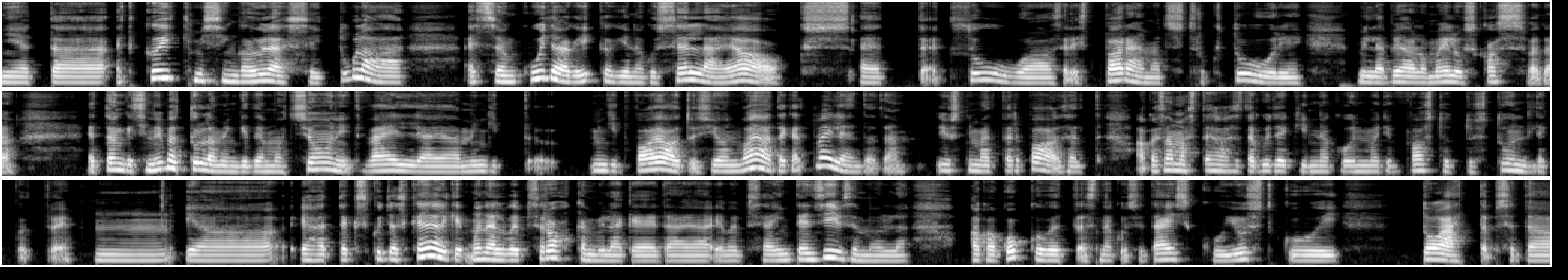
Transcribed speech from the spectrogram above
nii et, et kõik, mis siin ka üles ei tule, et see on kuidagi ikkagi nagu selle jaoks, et, et luua sellist paremat struktuuri, mille peal oma elus kasvada. et ongi, siin võivad tulla mingid emotsioonid välja ja mingid, mingeid vajadusi on vaja tegelikult väljendada, just nimelt verbaalselt, aga samas teha seda kuidagi nagu niimoodi vastutustundlikult või mm, ja jah, et eks kuidas kellelgi, mõnel võib see rohkem üle keeda ja, ja võib see intensiivsem olla, aga kokkuvõttes nagu see täiskuu justkui toetab seda,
